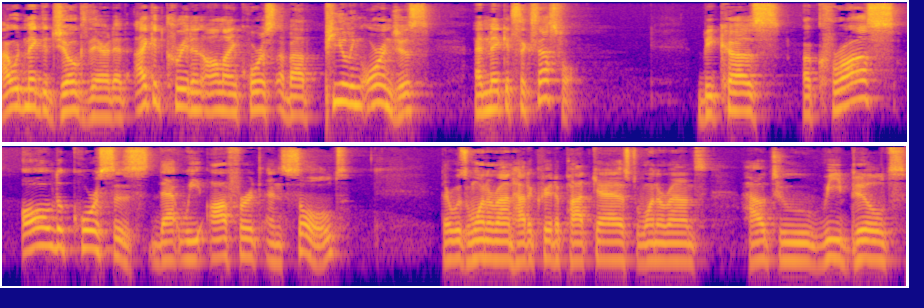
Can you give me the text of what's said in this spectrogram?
I would make the joke there that I could create an online course about peeling oranges and make it successful. Because across all the courses that we offered and sold, there was one around how to create a podcast, one around how to rebuild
